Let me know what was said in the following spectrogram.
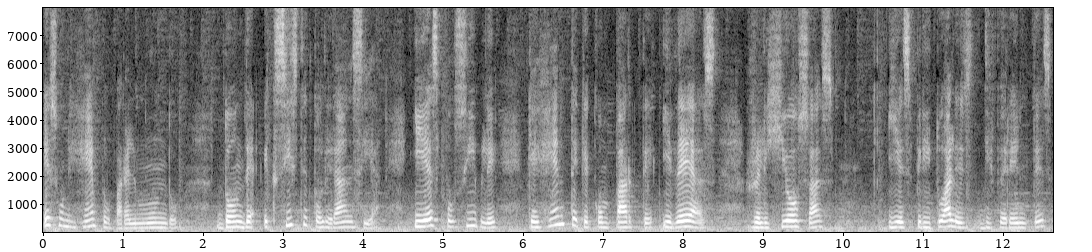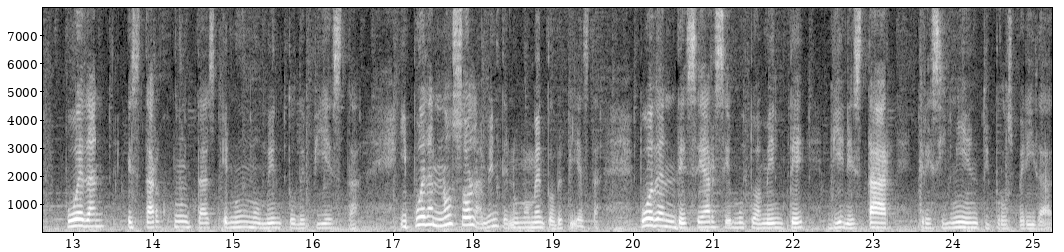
es un ejemplo para el mundo donde existe tolerancia y es posible que gente que comparte ideas religiosas y espirituales diferentes puedan estar juntas en un momento de fiesta y puedan no solamente en un momento de fiesta, puedan desearse mutuamente bienestar, crecimiento y prosperidad.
